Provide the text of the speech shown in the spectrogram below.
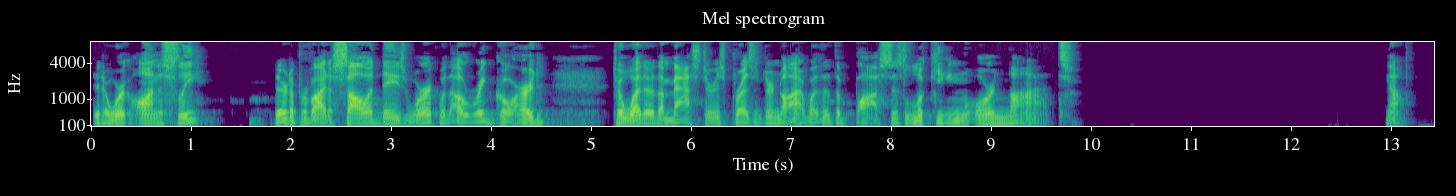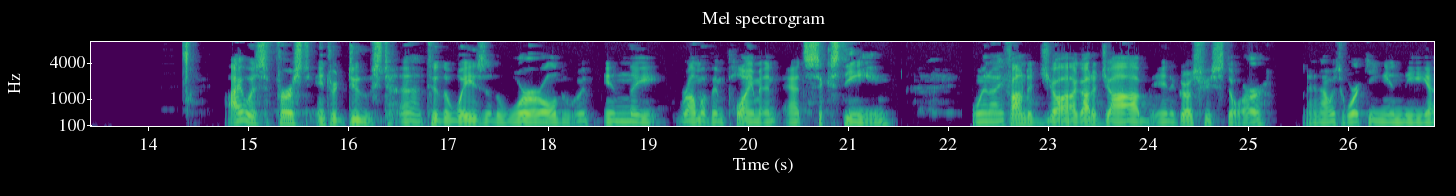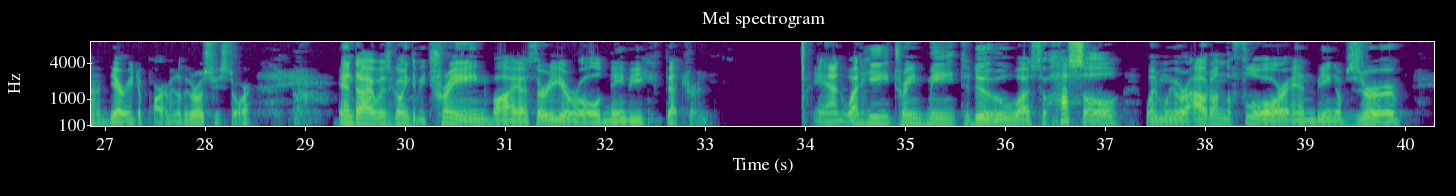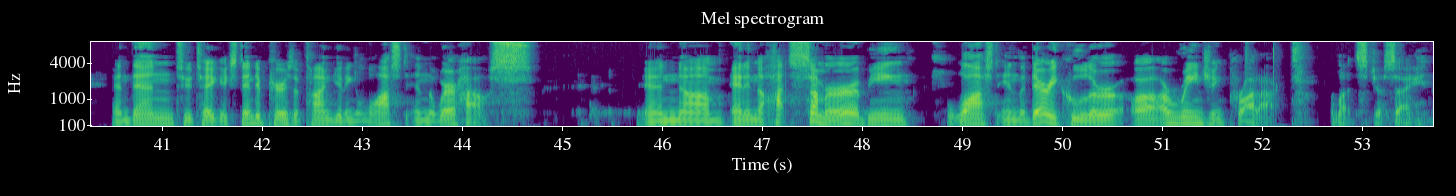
They're to work honestly. They're to provide a solid day's work without regard to whether the master is present or not, whether the boss is looking or not. Now, I was first introduced uh, to the ways of the world within the realm of employment at 16 when I found a job, I got a job in a grocery store, and I was working in the uh, dairy department of the grocery store, and I was going to be trained by a 30 year old Navy veteran. And what he trained me to do was to hustle when we were out on the floor and being observed, and then to take extended periods of time getting lost in the warehouse. And, um, and in the hot summer, being lost in the dairy cooler uh, arranging product, let's just say.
